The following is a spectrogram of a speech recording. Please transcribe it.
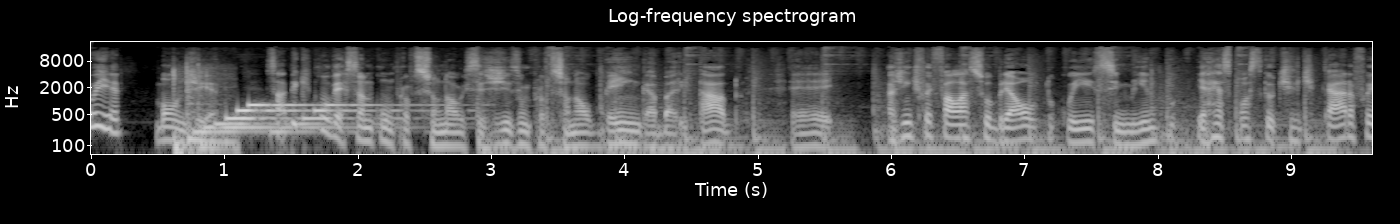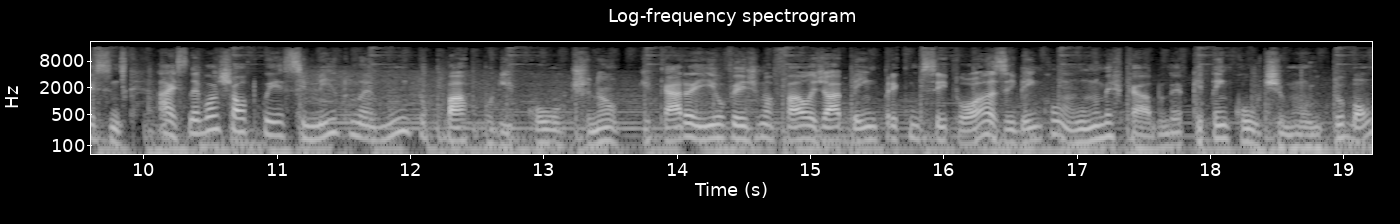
Oiê, bom dia. Sabe que conversando com um profissional esses dias, um profissional bem gabaritado, é, a gente foi falar sobre autoconhecimento e a resposta que eu tive de cara foi assim: ah, esse negócio de autoconhecimento não é muito papo de coach, não. De cara aí eu vejo uma fala já bem preconceituosa e bem comum no mercado, né? Porque tem coach muito bom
